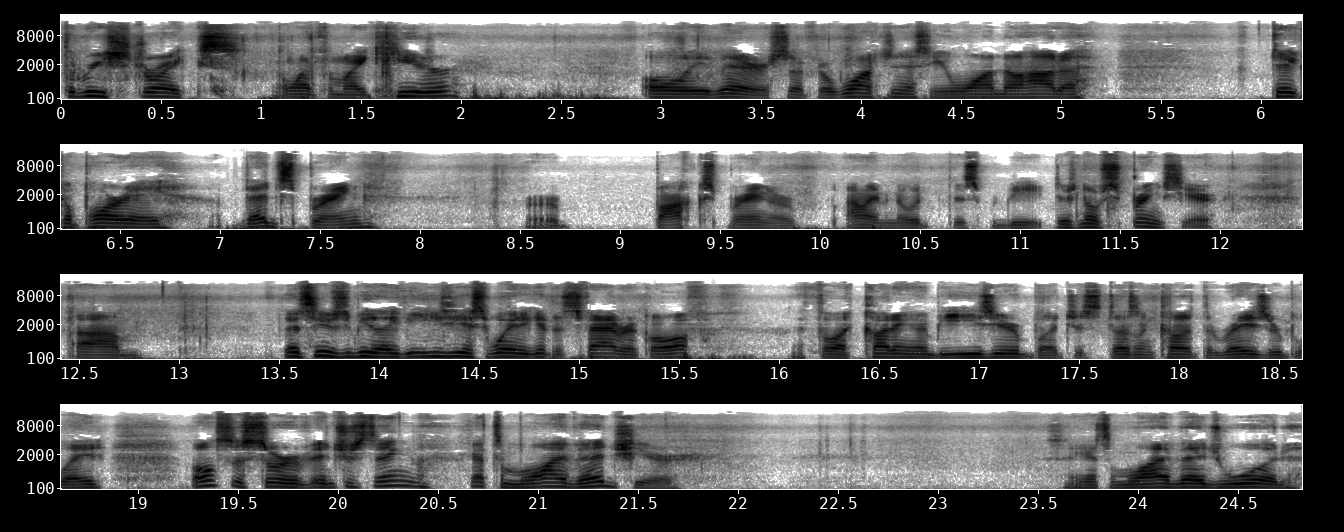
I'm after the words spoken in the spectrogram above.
three strikes. I went from like here all the way there. So if you're watching this and you want to know how to take apart a bed spring or box spring, or I don't even know what this would be. There's no springs here. Um, that seems to be like the easiest way to get this fabric off. I thought cutting would be easier, but just doesn't cut the razor blade. Also sort of interesting, got some live edge here. So I got some live edge wood.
